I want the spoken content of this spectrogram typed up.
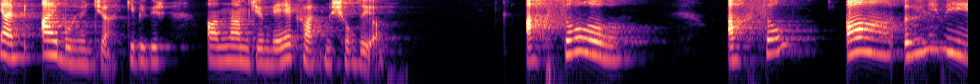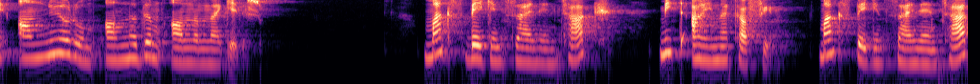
Yani bir ay boyunca gibi bir anlam cümleye katmış oluyor. Ah so. Ah so. Aa öyle mi? Anlıyorum, anladım anlamına gelir. Max beginnt seinen Tag mit einer Kaffee. Max beginnt seinen Tag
